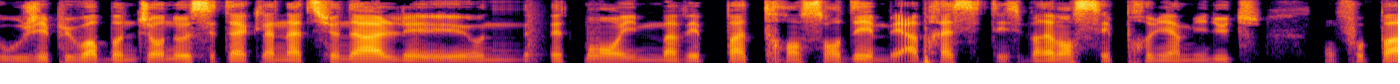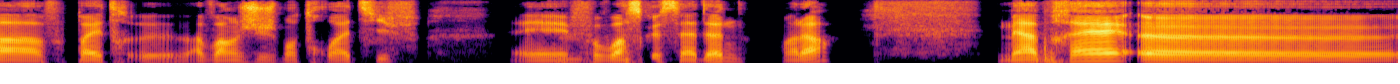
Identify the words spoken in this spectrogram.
où j'ai pu voir Bongiorno, c'était avec la nationale et honnêtement, il m'avait pas transcendé. Mais après, c'était vraiment ses premières minutes. Donc, faut pas, faut pas être, euh, avoir un jugement trop hâtif et mmh. faut voir ce que ça donne. Voilà. Mais après, euh,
